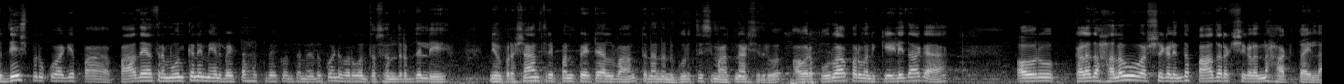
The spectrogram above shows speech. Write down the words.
ಉದ್ದೇಶಪೂರ್ವಕವಾಗಿ ಪಾ, ಪಾದಯಾತ್ರೆ ಮೂಲಕನೇ ಮೇಲೆ ಬೆಟ್ಟ ಹತ್ತಬೇಕು ಅಂತ ನಡ್ಕೊಂಡು ಬರುವಂಥ ಸಂದರ್ಭದಲ್ಲಿ ನೀವು ಪ್ರಶಾಂತ್ ರಿಪ್ಪನ್ಪೇಟೆ ಅಲ್ವಾ ಅಂತ ನನ್ನನ್ನು ಗುರುತಿಸಿ ಮಾತನಾಡಿಸಿದರು. ಅವರ ಪೂರ್ವಾಪರವನ್ನು ಕೇಳಿದಾಗ ಅವರು ಕಳೆದ ಹಲವು ವರ್ಷಗಳಿಂದ ಪಾದರಕ್ಷೆಗಳನ್ನು ಹಾಕ್ತಾ ಇಲ್ಲ.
